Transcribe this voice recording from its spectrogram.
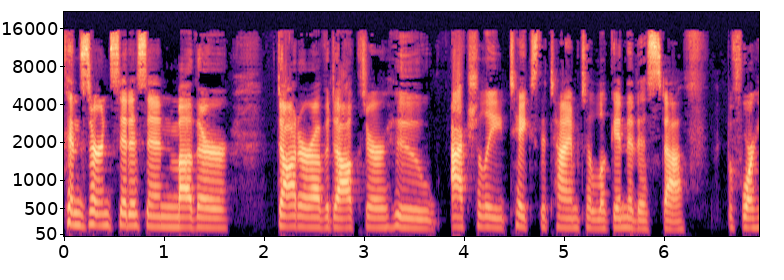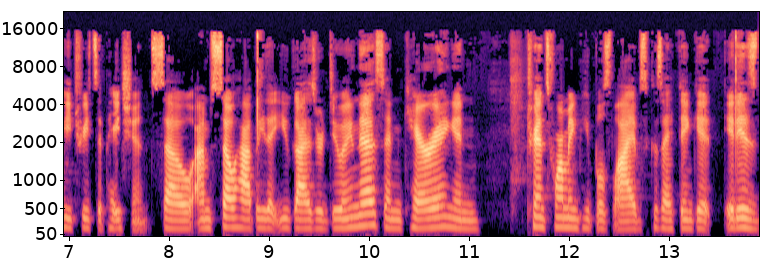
concerned citizen, mother, daughter of a doctor who actually takes the time to look into this stuff before he treats a patient. So I'm so happy that you guys are doing this and caring and transforming people's lives because I think it it is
